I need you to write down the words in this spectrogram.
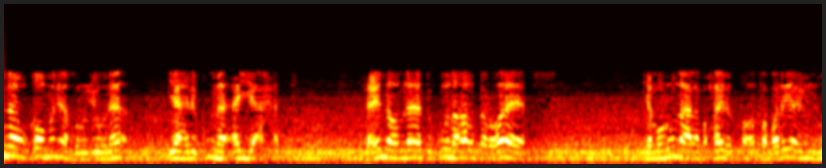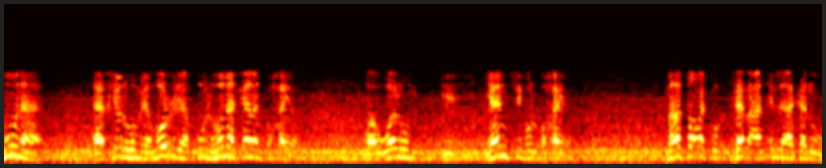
فإنهم قوم يخرجون يهلكون أي أحد فإنهم لا يتركون أغدر ولا يبس يمرون على بحيرة طبرية ينهونها. آخرهم يمر يقول هنا كانت بحيرة وأولهم ينسف البحيرة. ما تركوا زرعا إلا أكلوه.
